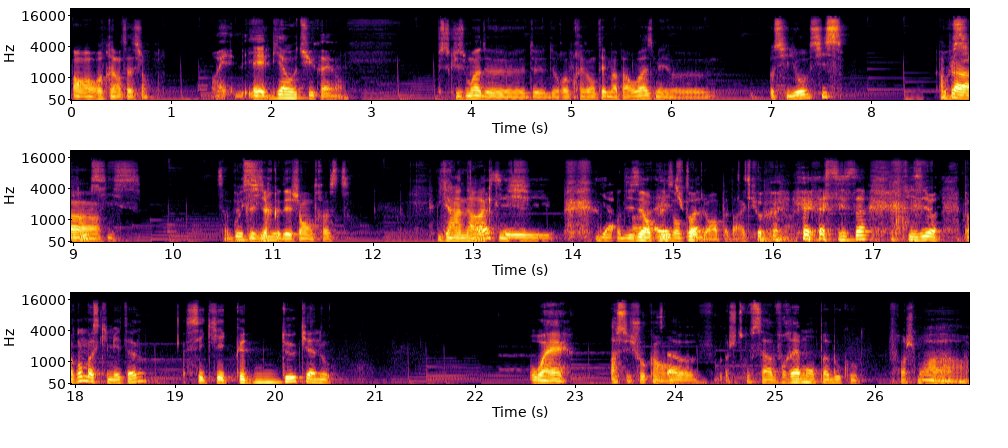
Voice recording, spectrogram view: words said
En représentation. Ouais, mais il est bien au-dessus quand même. hein. Excuse-moi de, de- de représenter ma paroisse, mais euh, Oscillio, 6. Hop Aussi. Ça me fait plaisir que des gens en trust. Il y a un arachné. a On disait un- en eh, plaisantant, vois, il n'y aura pas d'arachné. c'est ça. je suis sûr. Par contre, moi, ce qui m'étonne, c'est qu'il n'y ait que deux canaux. Ouais. Ah, c'est choquant. Ça, hein. je trouve ça vraiment pas beaucoup, franchement.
